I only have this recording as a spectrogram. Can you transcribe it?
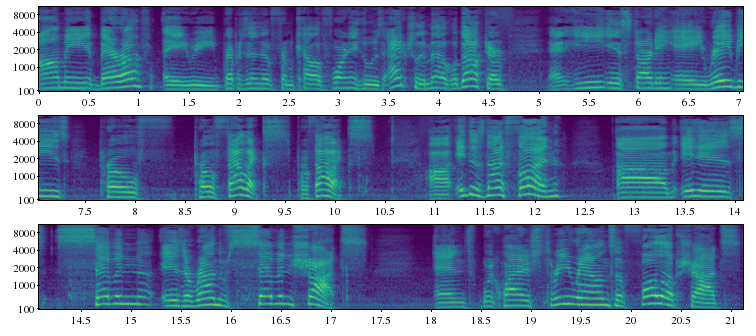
Ami Bera, a representative from California who is actually a medical doctor, and he is starting a rabies prof- prophylax. Prophylax. Uh, it is not fun. Um, it is seven. Is a round of seven shots, and requires three rounds of follow-up shots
